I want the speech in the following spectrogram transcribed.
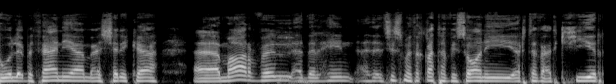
لعبة ثانية مع الشركة؟ آه، مارفل هذا الحين شو اسمه ثقتها في سوني ارتفعت كثير.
